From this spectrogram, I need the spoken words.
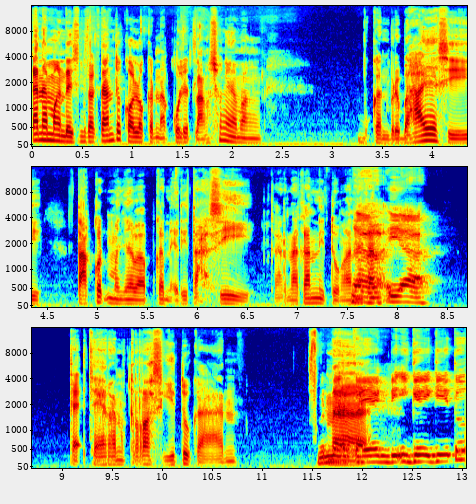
kan emang desinfektan tuh kalau kena kulit langsung emang bukan berbahaya sih, takut menyebabkan iritasi, karena kan hitungannya kan Nah, iya. Kayak cairan keras gitu kan. Benar, Nah. kayak yang di IG-IG itu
